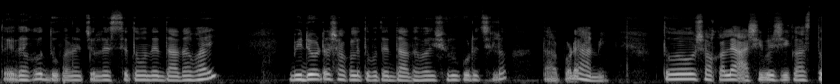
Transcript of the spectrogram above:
তো এই দেখো দোকানে চলে এসছে তোমাদের দাদা ভাই ভিডিওটা সকালে তোমাদের দাদা ভাই শুরু করেছিল, তারপরে আমি। তো সকালে আশি বেশি কাজ তো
